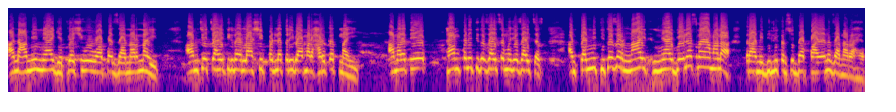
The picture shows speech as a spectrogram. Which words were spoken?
आणि आम्ही न्याय घेतल्याशिवाय वापस जाणार नाहीत. आमचे चाहे तिकडे लाशी पडल्या तरी बी आम्हाला हरकत नाही. आम्हाला ते ठामपणे तिथं जायचं म्हणजे जायचंच. आणि त्यांनी तिथं जर नाही न्याय दिलाच नाही आम्हाला तर आम्ही दिल्लीकडे सुद्धा पायानं जाणार आहोत.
